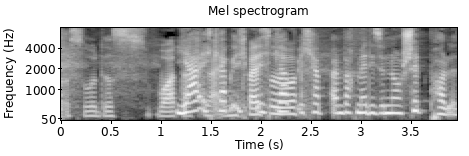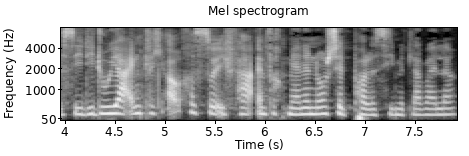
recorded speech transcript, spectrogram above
ist so das Wort. Ja, ich glaube, ich, ich du, glaube, ich habe einfach mehr diese No-Shit-Policy, die du ja eigentlich auch hast. So, ich fahre einfach mehr eine No-Shit-Policy mittlerweile.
